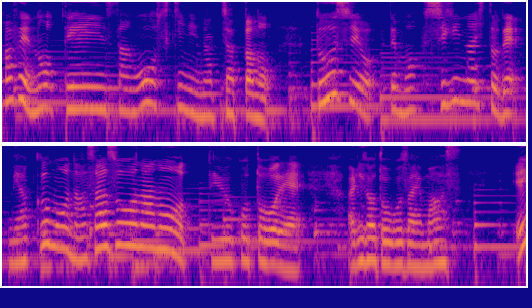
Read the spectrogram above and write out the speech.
カフェの店員さんを好きになっちゃったの。どうしよう。でも不思議な人で脈もなさそうなの。っていうことでありがとうございます。え？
